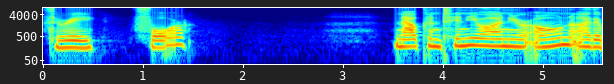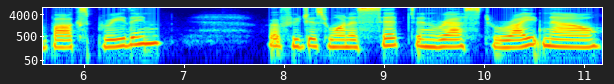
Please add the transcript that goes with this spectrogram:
three, four. Now continue on your own, either box breathing, or if you just want to sit and rest right now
